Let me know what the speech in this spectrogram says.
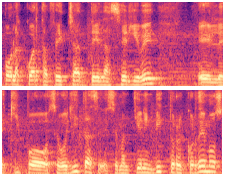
por la cuarta fecha de la Serie B. El equipo Cebollitas se mantiene invicto, recordemos,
